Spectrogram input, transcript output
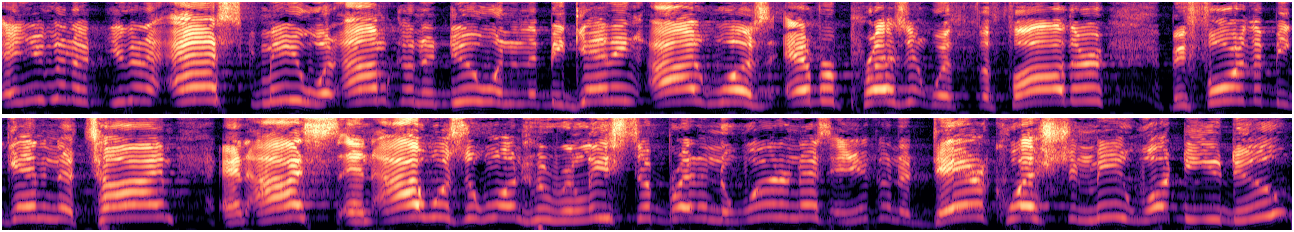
and you're gonna you're gonna ask me what I'm gonna do when in the beginning I was ever present with the Father before the beginning of time, and I and I was the one who released the bread in the wilderness, and you're gonna dare question me? What do you do?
